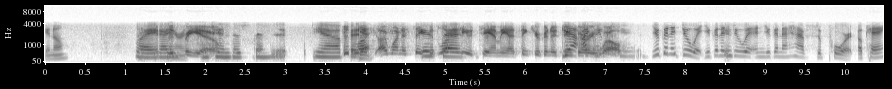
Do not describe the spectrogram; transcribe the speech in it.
You know. Right. your I Good for you. intend to send it. Yeah, Good but luck. I want to say good luck that- to you, Tammy. I think you're going to do yeah, very I, well. You're going to do it. You're going to do it, and you're going to have support. Okay.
